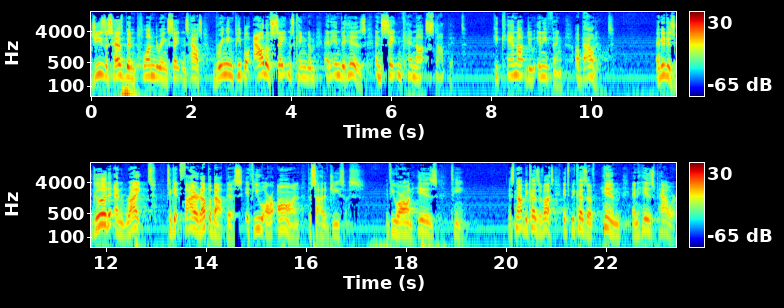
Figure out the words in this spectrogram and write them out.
Jesus has been plundering Satan's house, bringing people out of Satan's kingdom and into his. And Satan cannot stop it, he cannot do anything about it. And it is good and right to get fired up about this if you are on the side of Jesus, if you are on his team. It's not because of us, it's because of him and his power.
